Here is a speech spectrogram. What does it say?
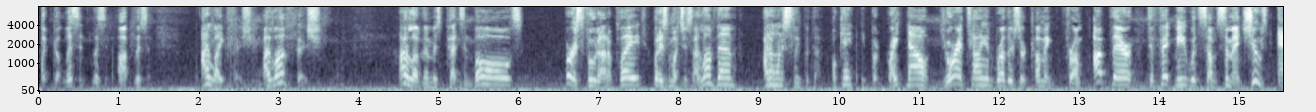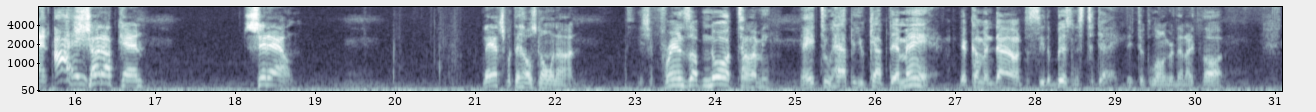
But go, listen, listen, uh, listen. I like fish. I love fish. I love them as pets and bowls, or as food on a plate. But as much as I love them, I don't want to sleep with them, okay? But right now, your Italian brothers are coming from up there to fit me with some cement shoes, and I. Shut up, Ken! Sit down. Lance, what the hell's going on? It's your friends up north, Tommy. They ain't too happy you capped their man. They're coming down to see the business today. They took longer than I thought.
